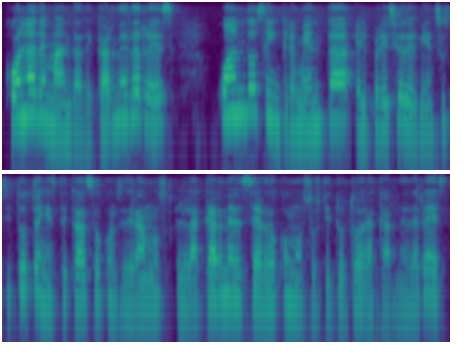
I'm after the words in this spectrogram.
con la demanda de carne de res cuando se incrementa el precio del bien sustituto, en este caso consideramos la carne de cerdo como sustituto de la carne de res.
